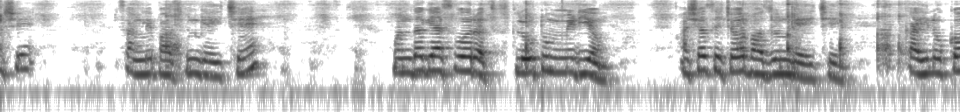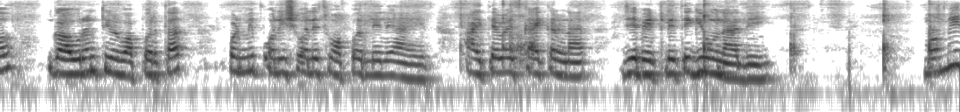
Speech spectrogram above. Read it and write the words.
असे चांगले भाजून घ्यायचे. मंद गॅसवरच स्लो टू मिडियम अशाच ह्याच्यावर भाजून घ्यायचे. काही लोक गावरण तीळ वापरतात पण मी पॉलिशवालेच वापरलेले आहेत. आयत्या वेळेस काय करणार? जे भेटले ते घेऊन आले. मम्मी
